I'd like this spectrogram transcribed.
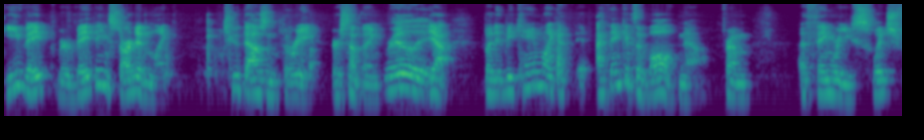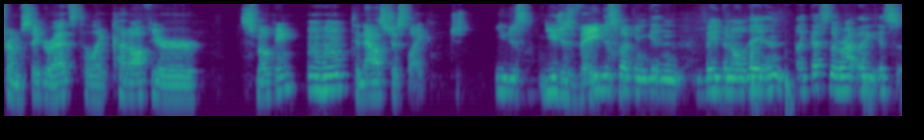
e-vape or vaping started in like 2003 or something. really? Yeah, but it became like a, I think it's evolved now from a thing where you switch from cigarettes to like cut off your smoking Mm-hmm. to now it's just like just You just you just you vape. just fucking getting vaping all day, and like that's the right. Like it's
